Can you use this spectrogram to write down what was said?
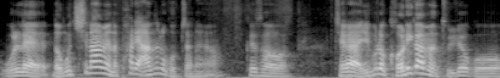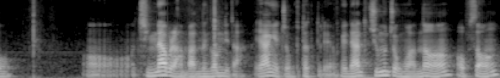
원래 너무 친하면 팔이 안으로 굽잖아요. 그래서 제가 일부러 거리 가면 두려고 어, 직납을 안 받는 겁니다. 양해 좀 부탁드려요. 나한테 주문 좀 그만 넣어 업성.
